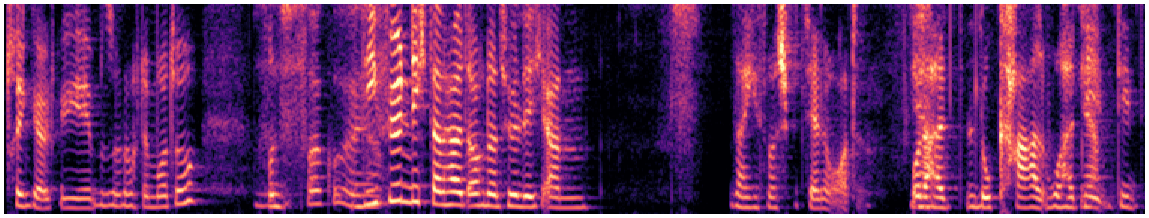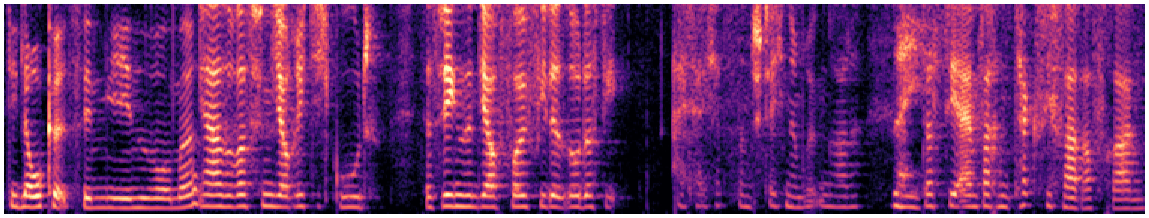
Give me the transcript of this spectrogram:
Trinkgeld gegeben, so nach dem Motto. Das und ist voll cool. Die ja. führen dich dann halt auch natürlich an, sag ich jetzt mal, spezielle Orte. Oder Ja. halt lokal, wo halt Ja. die, die, die Locals hingehen, so, ne? Ja, sowas finde ich auch richtig gut. Deswegen sind ja auch voll viele so, dass die. Alter, ich hatte so ein Stechen im Rücken gerade. Nee. Dass die einfach einen Taxifahrer fragen.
